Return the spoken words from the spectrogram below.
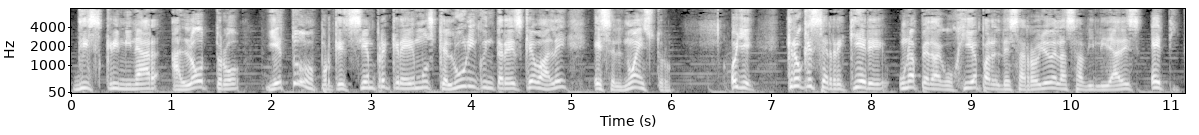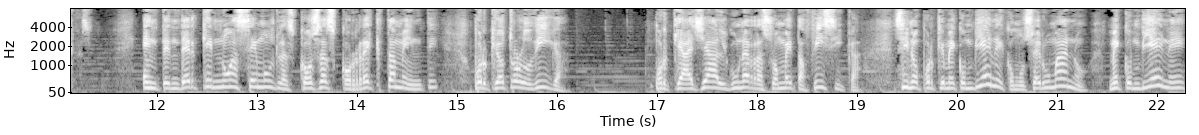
discriminar al otro y esto porque siempre creemos que el único interés que vale es el nuestro. Oye, creo que se requiere una pedagogía para el desarrollo de las habilidades éticas. Entender que no hacemos las cosas correctamente porque otro lo diga porque haya alguna razón metafísica, sino porque me conviene como ser humano, me conviene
